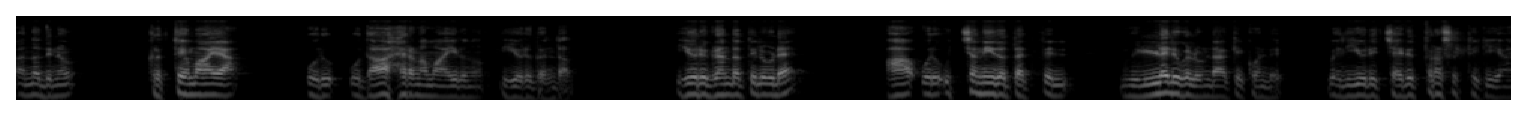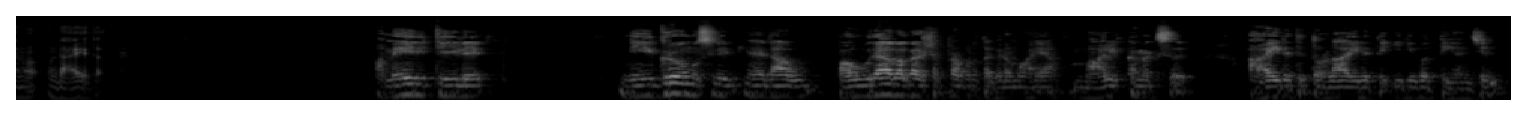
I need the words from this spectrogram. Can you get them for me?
എന്നതിന് കൃത്യമായ ഒരു ഉദാഹരണമായിരുന്നു ഈ ഒരു ഗ്രന്ഥം. ഈ ഒരു ഗ്രന്ഥത്തിലൂടെ ആ ഒരു ഉച്ചനീതത്വത്തിൽ വിള്ളലുകൾ ഉണ്ടാക്കിക്കൊണ്ട് വലിയൊരു ചരിത്രം സൃഷ്ടിക്കുകയാണ് ഉണ്ടായത്. അമേരിക്കയിലെ നീഗ്രോ മുസ്ലിം നേതാവും പൗരാവകാശ പ്രവർത്തകനുമായ മാൽക്കമെക്സ് ആയിരത്തി തൊള്ളായിരത്തി ഇരുപത്തി അഞ്ചിൽ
